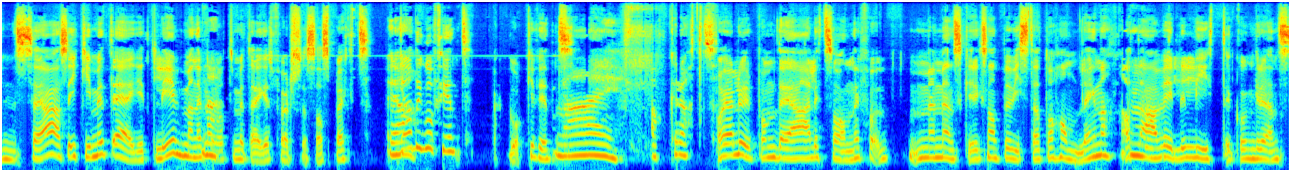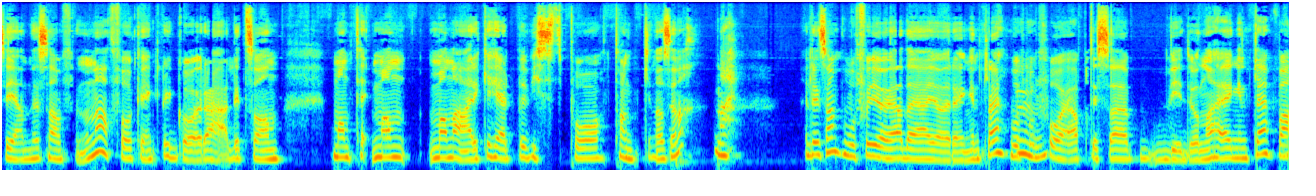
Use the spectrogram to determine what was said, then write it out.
innser jeg. Altså, ikke i mitt eget liv, men i forhold til mitt eget følelsesaspekt. Ja. Ja, det går fint. Det går ikke fint. Nei, akkurat. Og jeg lurer på om det er litt sånn med mennesker, bevissthet og handling. Da. At det er veldig lite kongruens igjen i samfunnet. Da. At folk egentlig går og er litt sånn man, man, man er ikke helt bevisst på tankene sine. Nei. Liksom. Hvorfor gjør jeg det jeg gjør, egentlig? Hvorfor får jeg opp disse videoene, egentlig? Hva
